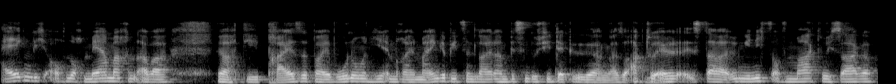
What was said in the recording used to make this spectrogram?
eigentlich auch noch mehr machen, aber ja, die Preise bei Wohnungen hier im Rhein-Main-Gebiet sind leider ein bisschen durch die Decke gegangen. Also aktuell ist da irgendwie nichts auf dem Markt, wo ich sage,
